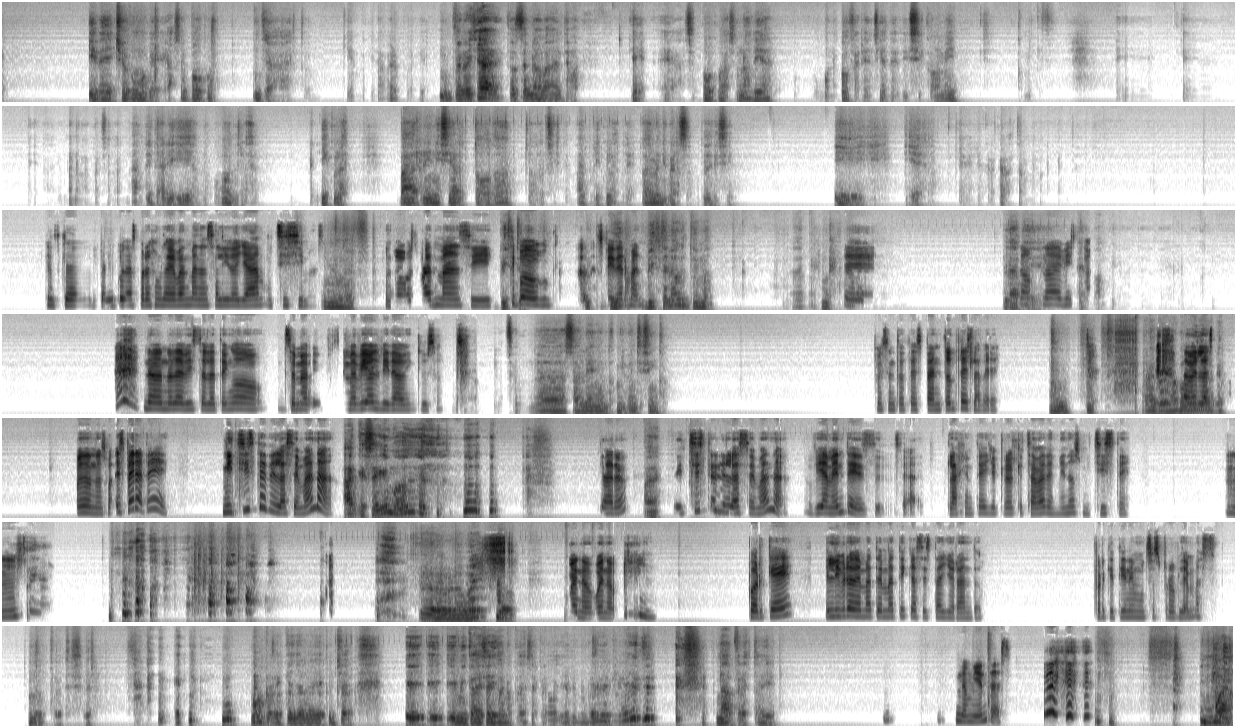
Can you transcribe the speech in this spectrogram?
Y de hecho como que hace poco, ya esto, quien lo quiera ver, pues. Pero ya, entonces no va del tema. Que eh, hace poco, hace unos días, hubo una conferencia de DC Comics, eh, que hay una nueva persona hablando y tal, y, y habló como de las películas. Va a reiniciar todo, todo el sistema de películas de todo el universo de DC. Y, y eso, que yo creo que va a estar mejor. Es que películas, por ejemplo, de Batman han salido ya muchísimas. Mm, Con nuevos Batmans y ¿Viste? tipo de Spider-Man. ¿Viste la última? La de Batman. Eh, La no, de no la he visto. No, no la he visto, la tengo. Se me, se me había olvidado incluso. La segunda sale en el 2025. Pues entonces, para entonces la veré. A ver, las-. Bueno, nos va. ¡Espérate! Mi chiste de la semana. Ah, que seguimos. Claro. Vale. Mi chiste de la semana. Obviamente, es, o sea, la gente yo creo que echaba de menos mi chiste. Mm. Bueno, bueno. ¿Por qué el libro de matemáticas está llorando? Porque tiene muchos problemas. No puede ser. No, es que ya lo había escuchado. Y, y, y mi cabeza dijo, no puede ser que lo vaya a decir, no puede ser que lo vaya a decir. No, pero está bien. No mientas. Bueno,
